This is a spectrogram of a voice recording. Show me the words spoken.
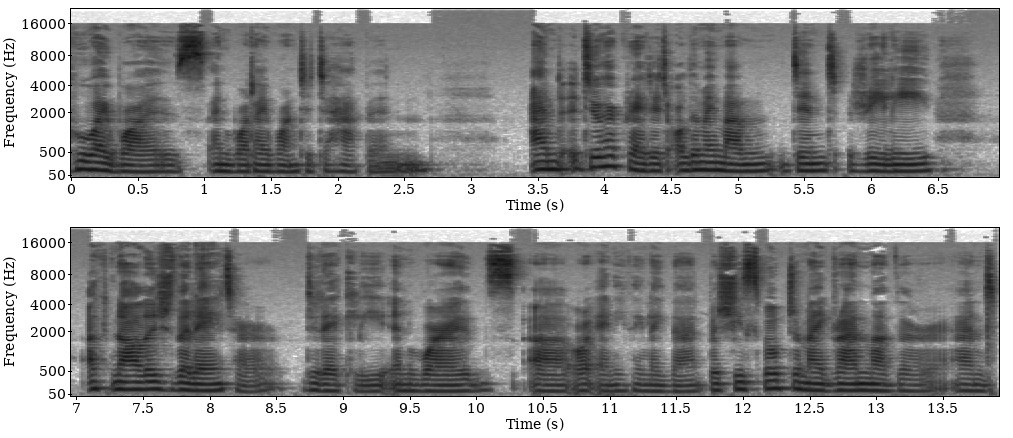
who I was and what I wanted to happen and to her credit, although my mum didn't really acknowledge the letter directly in words uh, or anything like that, but she spoke to my grandmother and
